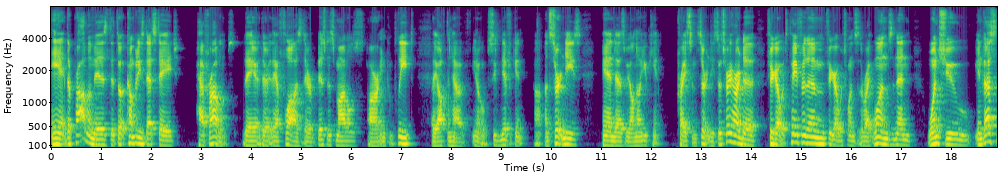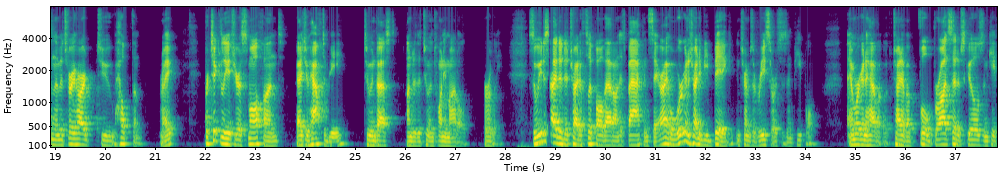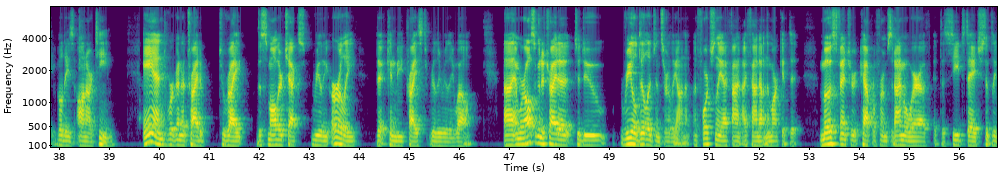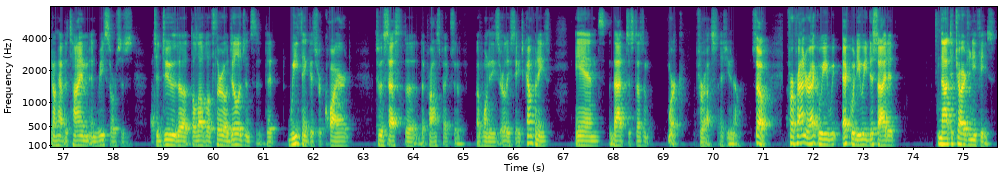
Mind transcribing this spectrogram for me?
And the problem is that the companies at that stage have problems. They they have flaws. Their business models are incomplete. They often have you know significant uh, uncertainties. And as we all know you can't price uncertainty. So it's very hard to figure out what to pay for them figure out which ones are the right ones. And then once you invest in them, it's very hard to help them, right? Particularly if you're a small fund, as you have to be to invest under the 2 and 20 model early. So we decided to try to flip all that on its back and say, all right, well, we're going to try to be big in terms of resources and people. And we're going to have try to have a full broad set of skills and capabilities on our team. And we're going to try to, to write the smaller checks really early that can be priced really, really well. Uh, and we're also going to try to to do real diligence early on. Unfortunately, I found I found out in the market that most venture capital firms that I'm aware of at the seed stage simply don't have the time and resources to do the, the level of thorough diligence that, we think is required to assess the, the prospects of, of one of these early stage companies. And that just doesn't work for us, as you know. So for founder equity, we, equity, we decided not to charge any fees,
